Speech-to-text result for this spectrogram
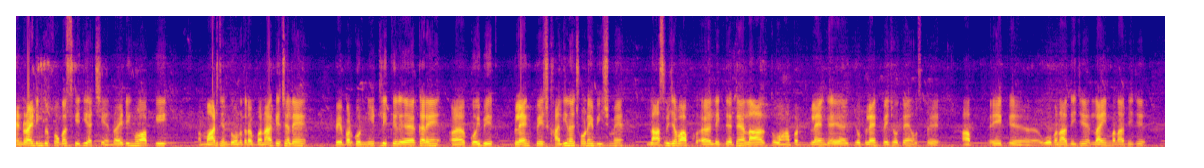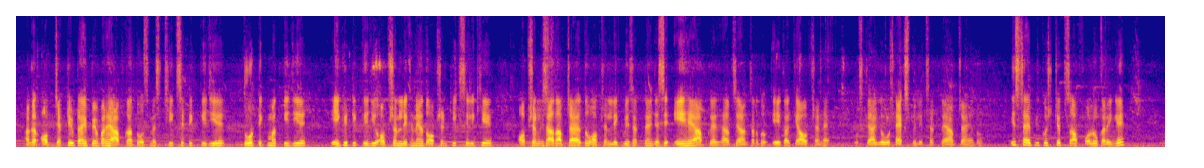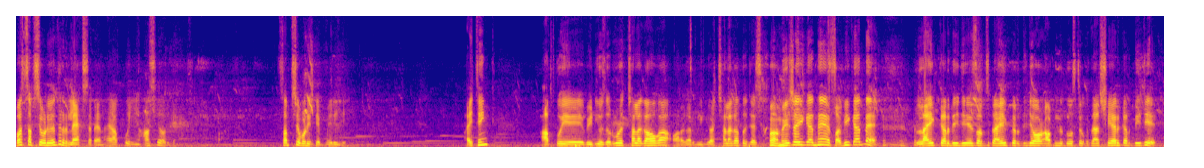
हैंड राइटिंग पर फोकस कीजिए, अच्छी हैंड राइटिंग हो आपकी। मार्जिन दोनों तरफ़ बना के चलें। पेपर को नीटली करें। कोई भी ब्लैंक पेज खाली ना छोड़ें बीच में। लास्ट में जब आप लिख देते हैं लास्ट तो वहाँ पर ब्लैंक जो ब्लैंक पेज होते हैं, उस पर आप एक, वो बना दीजिए, लाइन बना दीजिए। अगर ऑब्जेक्टिव टाइप पेपर है आपका तो उसमें ठीक से टिक कीजिए, दो टिक मत कीजिए, एक ही टिक कीजिए ऑप्शन लिखने हैं तो ऑप्शन ठीक से लिखिए। ऑप्शन के साथ आप चाहे तो ऑप्शन लिख भी सकते हैं, जैसे ए है आपके हिसाब से आंसर तो ए का क्या ऑप्शन है? उसके आगे वो टेक्स्ट भी लिख सकते हैं आप चाहें तो। इस टाइप की कुछ टिप्स आप फॉलो करेंगे। बस सबसे बड़ी बात है रिलैक्स रहना है आपको यहाँ से और यहाँ सबसे बड़ी टिप मेरी ये। आई थिंक आपको ये वीडियो ज़रूर अच्छा लगा होगा, और अगर वीडियो अच्छा लगा तो जैसे हम हमेशा ही कहते हैं, सभी कहते हैं लाइक कर दीजिए सब्सक्राइब कर दीजिए, और अपने दोस्तों के साथ शेयर कर दीजिए।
